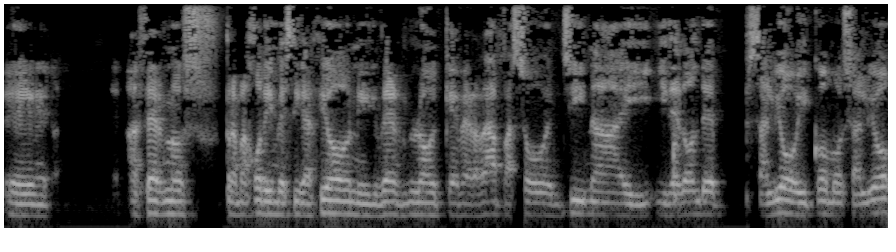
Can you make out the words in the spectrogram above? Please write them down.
eh, hacernos trabajo de investigación y ver lo que verdad pasó en China y, de dónde salió y cómo salió.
